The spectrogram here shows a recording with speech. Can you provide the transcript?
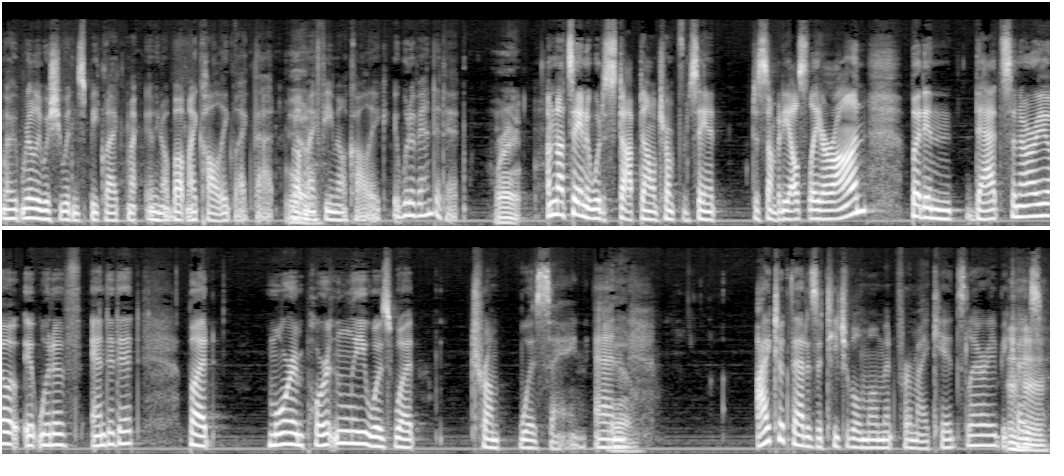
I really wish you wouldn't speak like my, you know, about my colleague like that, about yeah. my female colleague, it would have ended it. Right. I'm not saying it would have stopped Donald Trump from saying it to somebody else later on, but in that scenario, it would have ended it. But more importantly, was what Trump was saying, and. Yeah I took that as a teachable moment for my kids, Larry, because mm-hmm.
